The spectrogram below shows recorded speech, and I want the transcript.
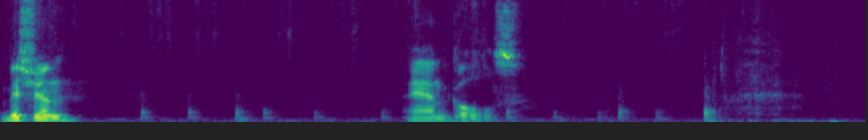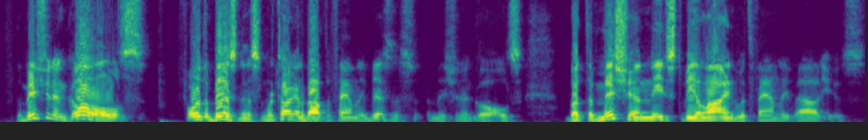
mission and goals. The mission and goals for the business, and we're talking about the family business mission and goals, but the mission needs to be aligned with family values.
